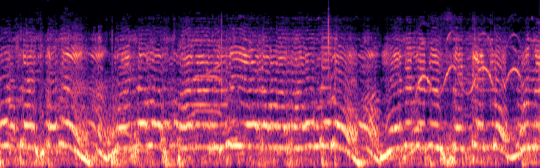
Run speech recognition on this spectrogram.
పూర్తి చేసుకుని రెండవ స్థానానికి ఏడవ రౌండ్లో ముందు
